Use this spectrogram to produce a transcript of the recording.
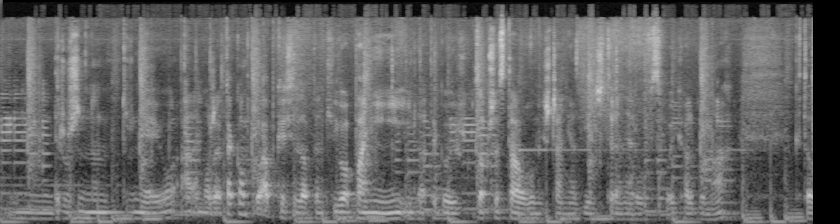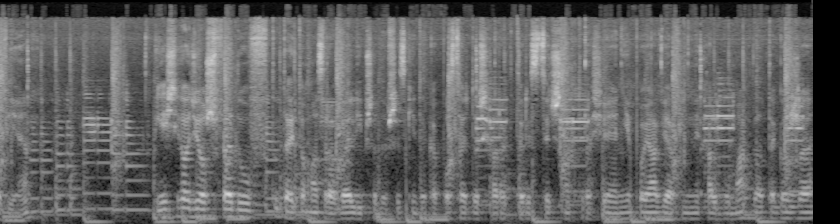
mm, drużynę na turnieju, ale może taką pułapkę się zapętliło Panini i dlatego już zaprzestało umieszczania zdjęć trenerów w swoich albumach. Kto wie. Jeśli chodzi o Szwedów, tutaj Tomas Ravelli przede wszystkim taka postać dość charakterystyczna, która się nie pojawia w innych albumach, dlatego że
